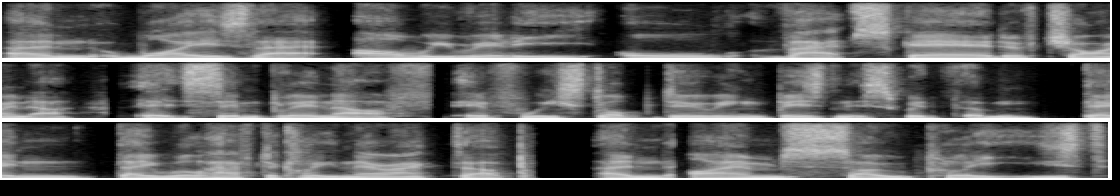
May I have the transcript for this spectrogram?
And why is that? Are we really all that scared of China? It's simple enough. If we stop doing business with them, then they will have to clean their act up. And I am so pleased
